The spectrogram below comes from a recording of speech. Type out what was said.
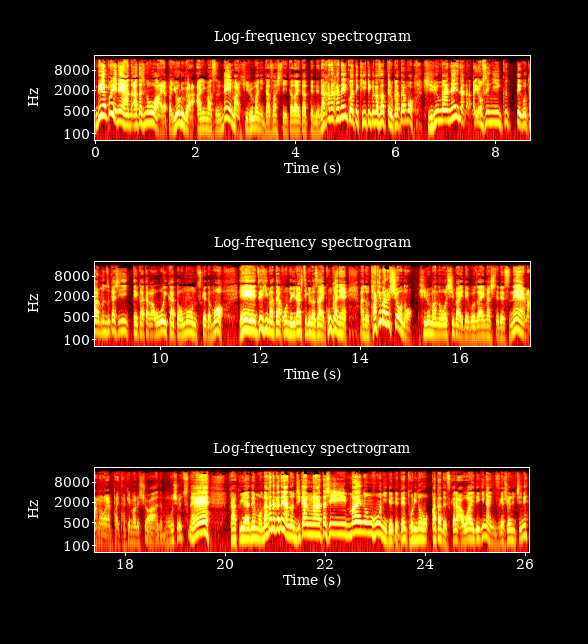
で、やっぱりね、私の方はやっぱ夜がありますんで、まあ昼間に出させていただいたってんで、なかなかね、こうやって聞いてくださってる方も、昼間ね、なかなか寄せに行くってことは難しいっていう方が多いかと思うんですけども、えー、ぜひまた今度いらしてください。今回ね、あの、竹丸師匠の昼間のお芝居でございましてですね、まああの、やっぱり竹丸師匠は面白いですね。楽屋でも、なかなかね、あの、時間が私、前の方に出てて、鳥の方ですからお会いできないんですが、初日ね、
